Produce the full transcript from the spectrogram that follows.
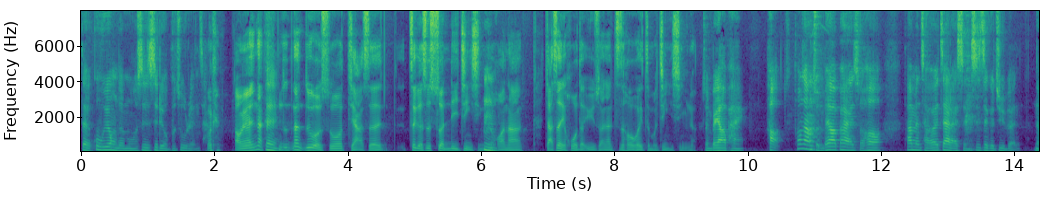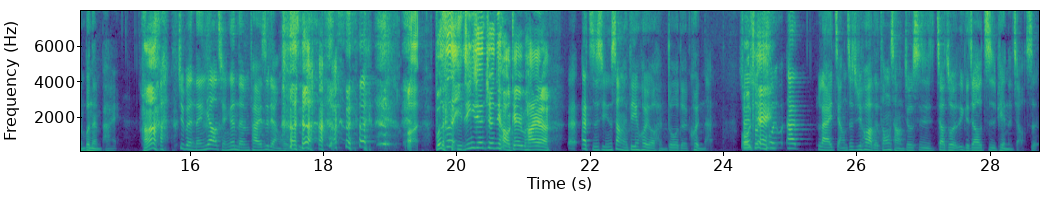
的雇佣的模式是留不住人才。OK，好，原来那那如果说假设。这个是顺利进行的话，嗯、那假设你获得预算，那之后会怎么进行呢？准备要拍好，通常准备要拍的时候，他们才会再来审视这个剧本能不能拍哈啊。剧本能要钱跟能拍是两回事，啊、不是已经先确定好可以拍了？那、啊、执行上一定会有很多的困难。所以说，那来讲这句话的，通常就是叫做一个叫做制片的角色。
